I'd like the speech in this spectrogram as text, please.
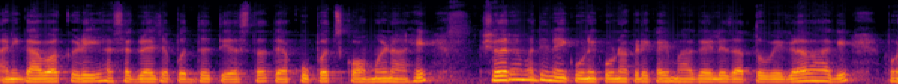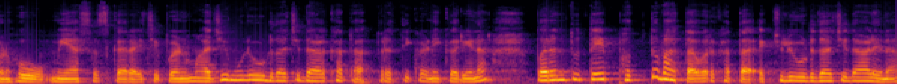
आणि गावाकडे ह्या सगळ्या ज्या पद्धती असतात त्या खूपच कॉमन आहे. शहरामध्ये नाही कोणी कोणाकडे काही मागायला जातो वेगळा भाग आहे. पण हो मी असंच करायची. पण माझी मुलं उडदाची डाळ खाता प्रतीक आणि करीना. परंतु ते फक्त भातावर खाता. ॲक्च्युली उडदाची डाळ आहे ना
